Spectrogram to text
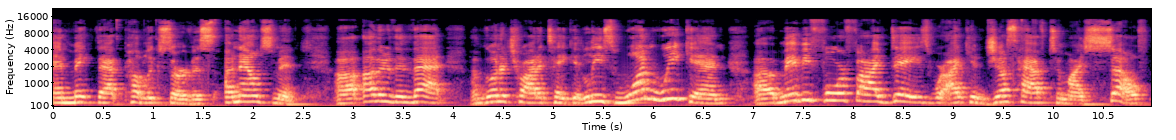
and make that public service announcement. Uh, other than that, I'm going to try to take at least one weekend, uh, maybe four or five days where I can just have to myself.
